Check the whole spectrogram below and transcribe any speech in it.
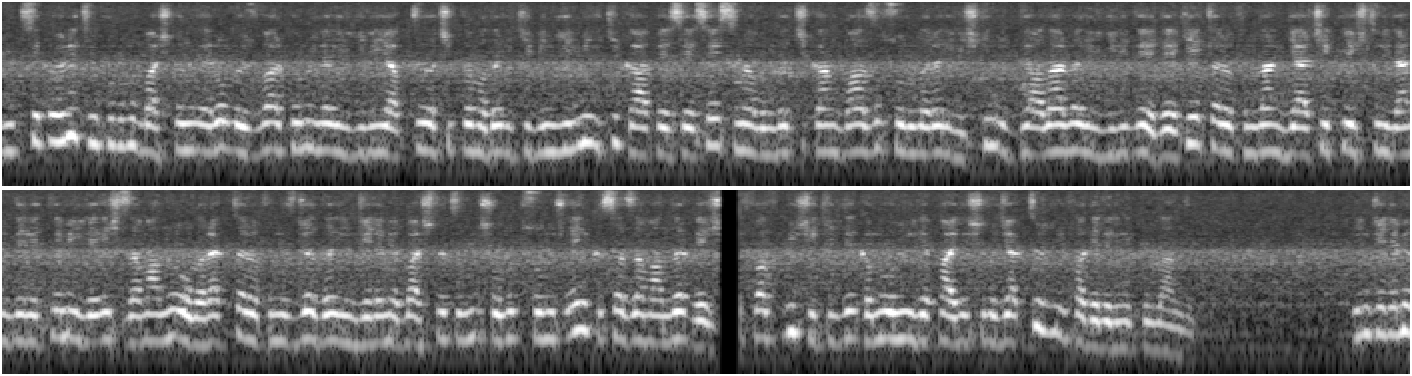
Yüksek Öğretim Kurulu Başkanı Erol Özvar konuyla ilgili yaptığı açıklamada 2022 KPSS sınavında çıkan bazı sorulara ilişkin iddialarla ilgili DDK tarafından gerçekleştirilen denetleme ile eş zamanlı olarak tarafımızca da inceleme başlatılmış olup sonuç en kısa zamanda ve şeffaf bir şekilde kamuoyu ile paylaşılacaktır ifadelerini kullandı. İnceleme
